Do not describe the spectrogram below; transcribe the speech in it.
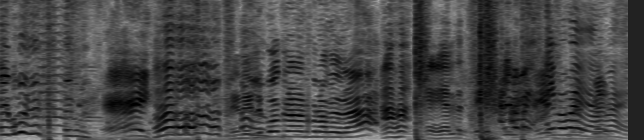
ఏయ్, నేను వెళ్ళిపోతున్నాను అనుకున్నావు కదరా? ఆహా, వెళ్ళదు. బాబోయ్, బాబోయ్, బాబోయ్.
